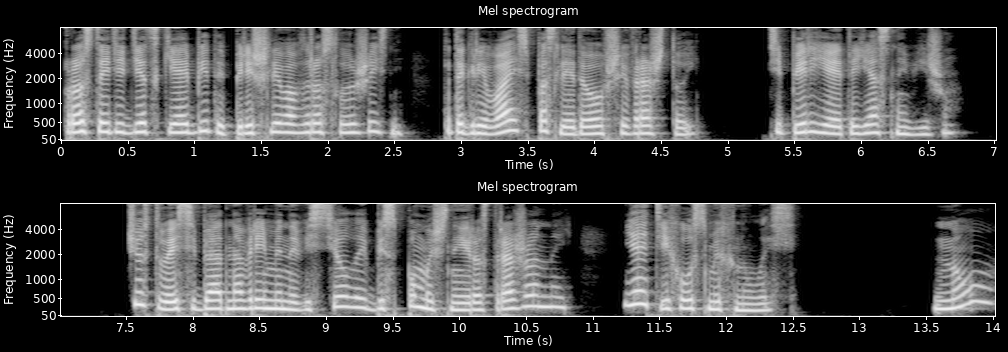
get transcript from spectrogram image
Просто эти детские обиды перешли во взрослую жизнь, подогреваясь последовавшей враждой. Теперь я это ясно вижу. Чувствуя себя одновременно веселой, беспомощной и раздраженной, я тихо усмехнулась. «Ну,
